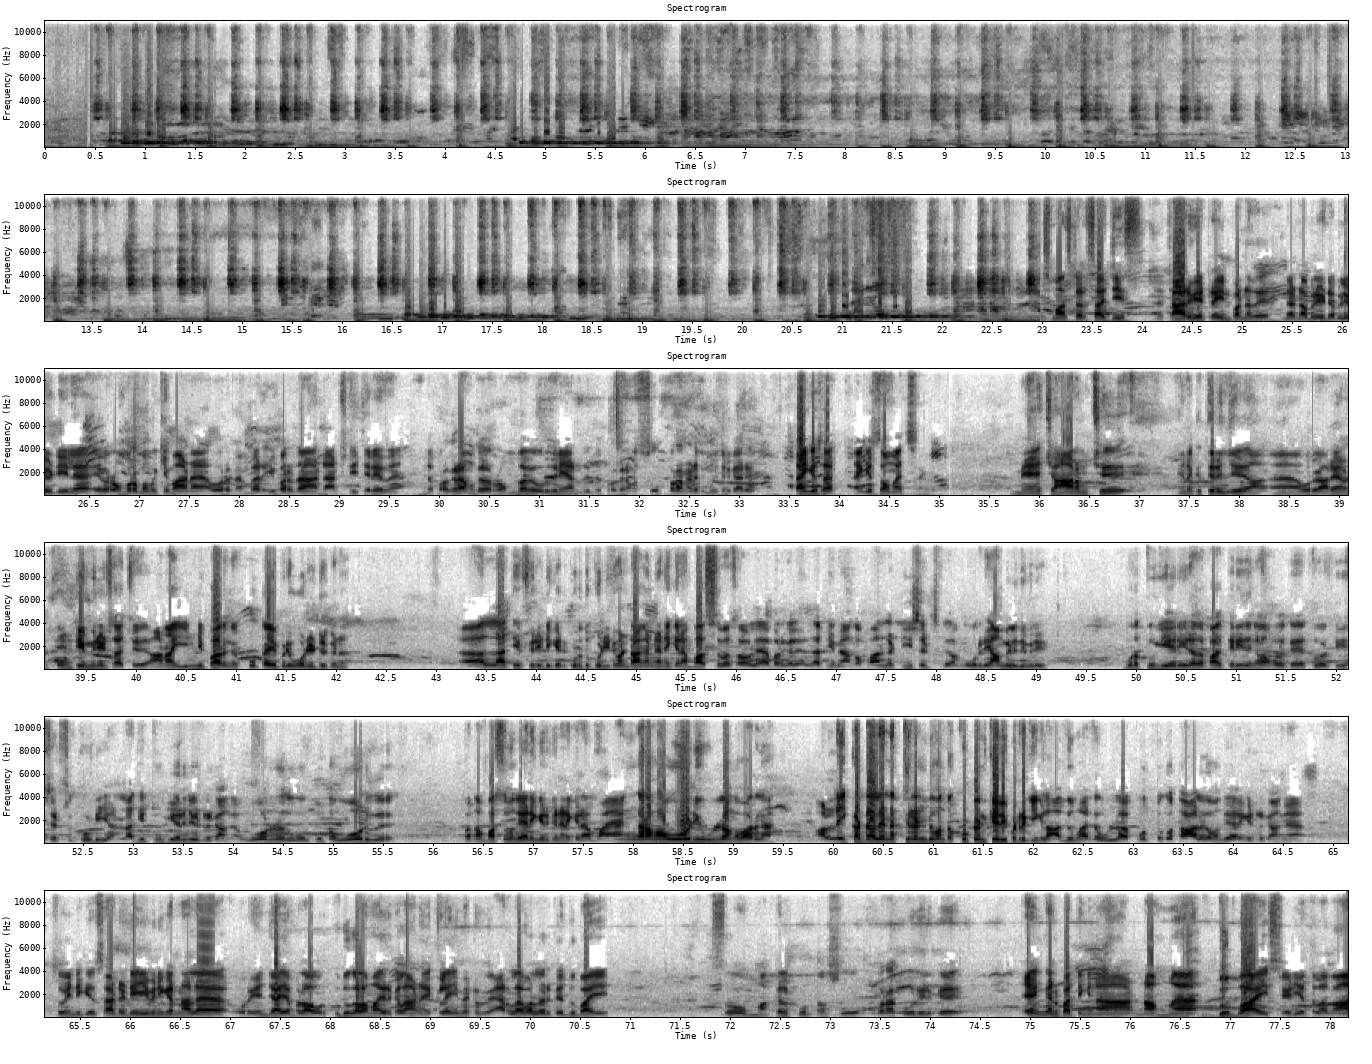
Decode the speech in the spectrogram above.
மாஸ்டர் சஜீஸ் சார்வியை ட்ரெயின் பண்ணது. இந்த டபிள்யூடபிள்யூடியில் இவர் ரொம்ப ரொம்ப முக்கியமான ஒரு மெம்பர் இவர் தான் டான்ஸ் டீச்சரே இந்த ப்ரோக்ராமுக்கு ரொம்பவே உறுதுணையாக இருந்து இந்த ப்ரோக்ராமை சூப்பராக நடத்தி முடிச்சிருக்காரு. Thank you sir thank you so much match ஆரம்பிச்சு எனக்கு தெரிஞ்சு ஒரு அரை டுவெண்ட்டி மினிட்ஸ் ஆச்சு. ஆனால் இன்னி பாருங்கள் கூட்டம் எப்படி ஓடிட்டுருக்குன்னு. எல்லாத்தையும் ஃப்ரீ டிக்கெட் கொடுத்து கூட்டிகிட்டு வந்துட்டாங்கன்னு நினைக்கிறேன். பஸ் பஸ்ஸோ லேபர்கள் எல்லாத்தையுமே அங்கே பாருங்கள் டிஷர்ட்ஸ்க்கு அங்கே ஒரே அமிழி திமிழி பூரா தூக்கி எறிகிறத பார்த்து தெரியுதுங்களா உங்களுக்கு? டிஷர்ட்ஸ் கொடி எல்லாத்தையும் தூக்கி எறிஞ்சிக்கிட்டு இருக்காங்க. ஓடுறது ஒரு கூட்டம் ஓடுது. இப்போ தான் பஸ் வந்து இறங்கியிருக்குன்னு நினைக்கிறேன். பயங்கரமாக ஓடி உள்ள அங்கே பாருங்கள் அல்லை கட்டால் என்ன திரண்டு வந்த கூட்டம் கேள்விப்பட்டிருக்கீங்களா? அது மாதிரி தான் உள்ள கொத்து கொத்த ஆளுங்க வந்து இறங்கிட்டு இருக்காங்க ஸோ இன்றைக்கி சாட்டர்டே ஈவினிங்கிறனால ஒரு என்ஜாயபிளாக ஒரு குதூகலமாக இருக்கலான்னு கிளைமேட் வேறு லெவலில் இருக்குது துபாய். ஸோ மக்கள் கூட்டம் சூப்பராக கூடியிருக்கு. எங்கன்னு பார்த்தீங்கன்னா நம்ம துபாய் ஸ்டேடியத்தில் தான்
